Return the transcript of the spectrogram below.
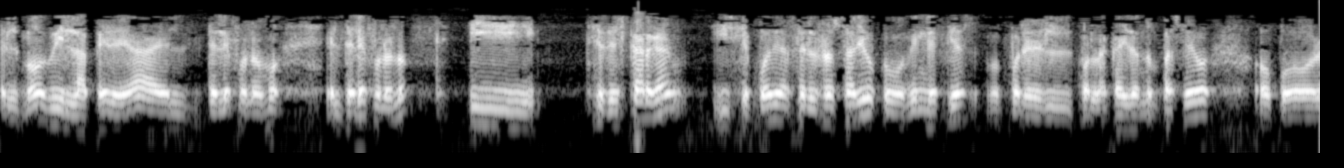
el móvil, la PDA, el teléfono, el teléfono, ¿no? Y se descargan y se puede hacer el rosario, como bien decías, por, el, por la calle dando un paseo o por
